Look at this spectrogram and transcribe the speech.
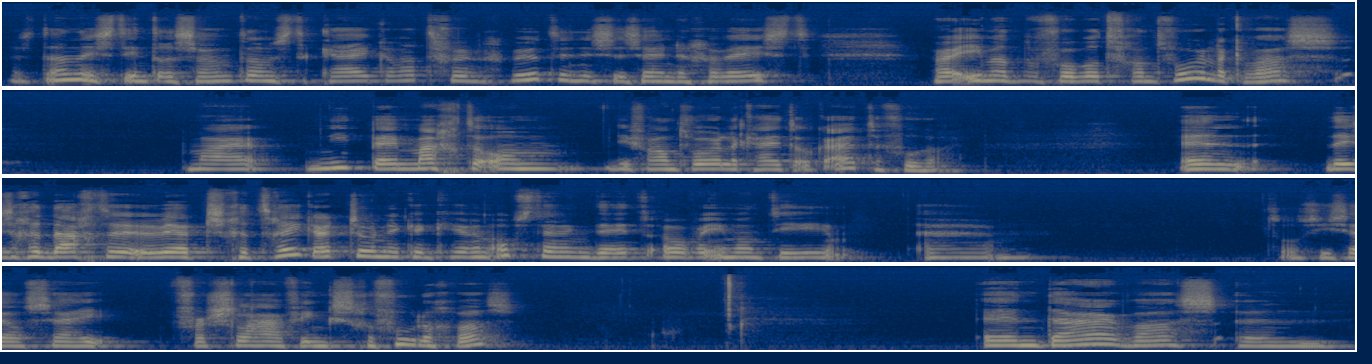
Dus dan is het interessant om eens te kijken wat voor gebeurtenissen zijn er geweest waar iemand bijvoorbeeld verantwoordelijk was, maar niet bij machten om die verantwoordelijkheid ook uit te voeren. En deze gedachte werd getriggerd toen ik een keer een opstelling deed over iemand die, uh, zoals hij zelf zei, verslavingsgevoelig was. En daar was een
